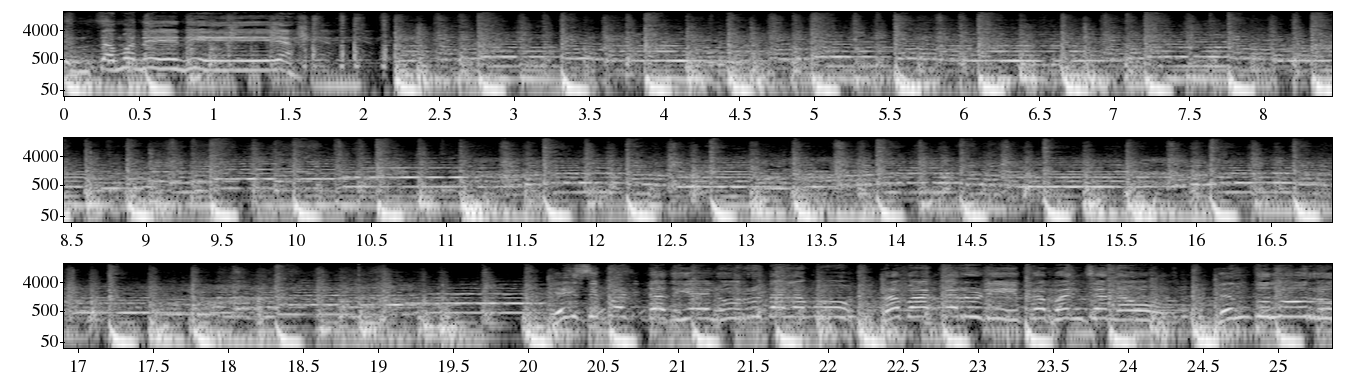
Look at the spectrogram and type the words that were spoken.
చింతమనేని. ఏలూరు దళము ప్రభాకరుడి ప్రభంజనం. దెందులూరు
